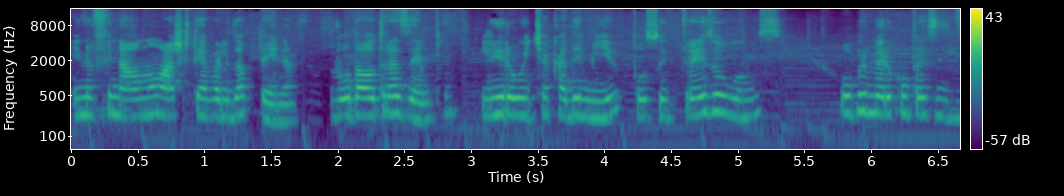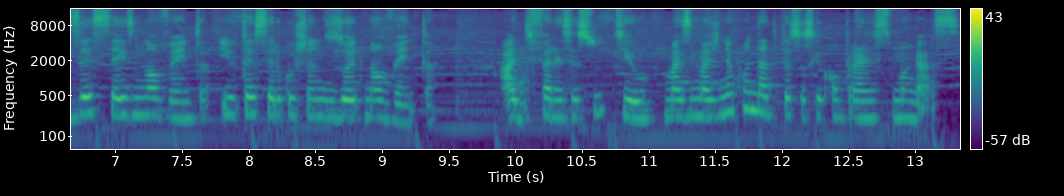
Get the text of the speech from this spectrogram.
E no final, não acho que tenha valido a pena. Vou dar outro exemplo. Little Witch Academia possui 3 volumes o primeiro com preço de R$16,90 e o terceiro custando R$18,90. A diferença é sutil, mas imagine a quantidade de pessoas que compraram esses mangás.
